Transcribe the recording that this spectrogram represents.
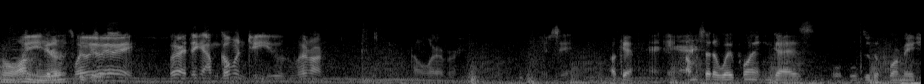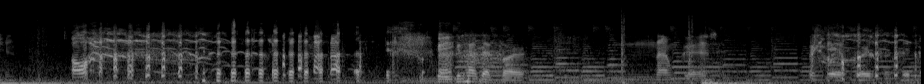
Well, I'm wait, here. wait, wait, wait, wait. Wait, I think I'm going to you. Hold on. Oh, whatever. Let's see. Okay. I'm gonna set a waypoint and guys, we'll, we'll do the formation. Oh. okay, you can have that car. Mm, I'm good. Okay,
